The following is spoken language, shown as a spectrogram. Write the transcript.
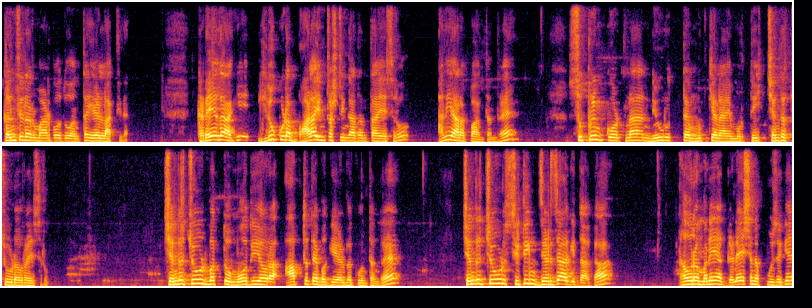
ಕನ್ಸಿಡರ್ ಮಾಡ್ಬೋದು ಅಂತ ಹೇಳಲಾಗ್ತಿದೆ. ಕಡೆಯದಾಗಿ ಇದು ಕೂಡ ಬಹಳ ಇಂಟ್ರೆಸ್ಟಿಂಗ್ ಆದಂಥ ಹೆಸರು. ಅದು ಯಾರಪ್ಪ ಅಂತಂದ್ರೆ ಸುಪ್ರೀಂ ಕೋರ್ಟ್ನ ನಿವೃತ್ತ ಮುಖ್ಯ ನ್ಯಾಯಮೂರ್ತಿ ಚಂದ್ರಚೂಡ್ ಅವರ ಹೆಸರು. ಚಂದ್ರಚೂಡ್ ಮತ್ತು ಮೋದಿ ಅವರ ಆಪ್ತತೆ ಬಗ್ಗೆ ಹೇಳಬೇಕು ಅಂತಂದ್ರೆ, ಚಂದ್ರಚೂಡ್ ಸಿಟ್ಟಿಂಗ್ ಜಡ್ಜ್ ಆಗಿದ್ದಾಗ ಅವರ ಮನೆಯ ಗಣೇಶನ ಪೂಜೆಗೆ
